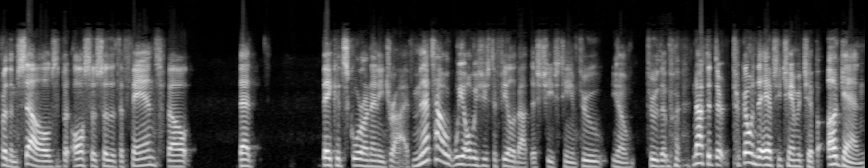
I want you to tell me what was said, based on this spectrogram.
for themselves, but also so that the fans felt that they could score on any drive. I mean, that's how we always used to feel about this Chiefs team through, you know, through the not that they're, they're going to AFC Championship again, and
